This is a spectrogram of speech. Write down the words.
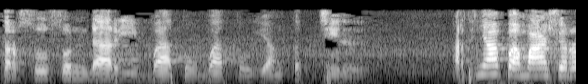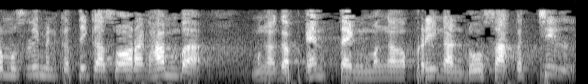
tersusun dari batu-batu yang kecil. Artinya apa? Masyarakat muslimin ketika seorang hamba menganggap enteng, menganggap ringan dosa kecil.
